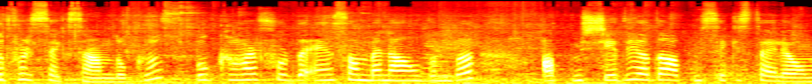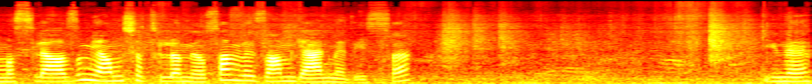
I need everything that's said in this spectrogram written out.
0.89. Bu Carrefour'da en son ben aldığımda 67 ya da 68 TL olması lazım. Yanlış hatırlamıyorsam ve zam gelmediyse. Yine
